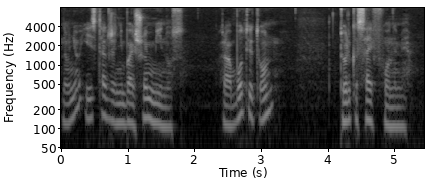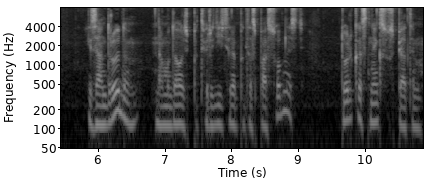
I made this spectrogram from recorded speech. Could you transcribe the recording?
Но у него есть также небольшой минус. Работает он только с айфонами. Из андроида нам удалось подтвердить работоспособность только с Nexus 5.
